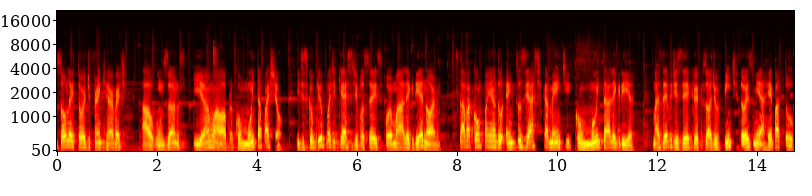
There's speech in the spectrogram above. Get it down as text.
Sou leitor de Frank Herbert há alguns anos e amo a obra com muita paixão. E descobrir o podcast de vocês foi uma alegria enorme. Estava acompanhando entusiasticamente com muita alegria, mas devo dizer que o episódio 22 me arrebatou.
